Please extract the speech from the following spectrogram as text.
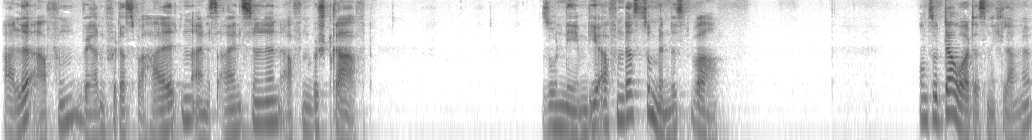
alle Affen werden für das Verhalten eines einzelnen Affen bestraft. So nehmen die Affen das zumindest wahr. Und so dauert es nicht lange,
